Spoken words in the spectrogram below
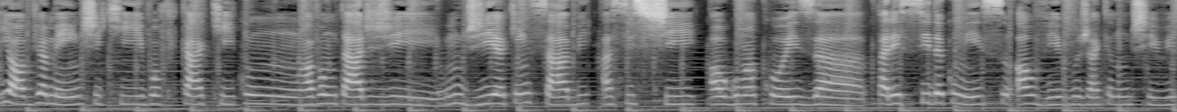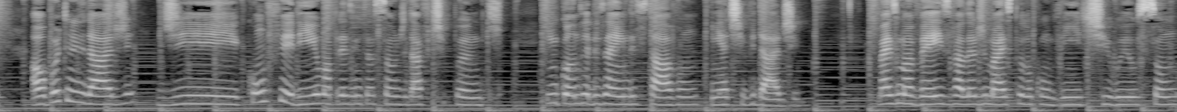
E obviamente que vou ficar aqui com a vontade de um dia, quem sabe, assistir alguma coisa parecida com isso ao vivo, já que eu não tive a oportunidade de conferir uma apresentação de Daft Punk enquanto eles ainda estavam em atividade. Mais uma vez, valeu demais pelo convite, Wilson.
